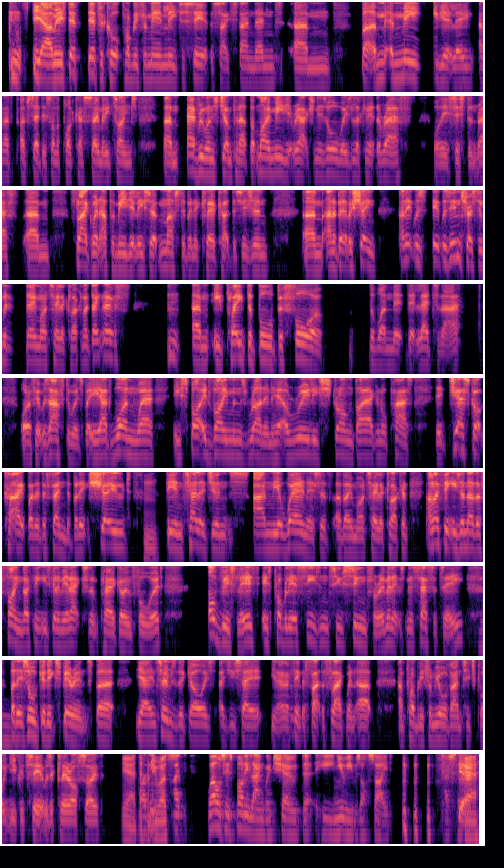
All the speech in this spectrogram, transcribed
Yeah, I mean it's diff- difficult probably for me and Lee to see at the south stand end, um, but Im- immediately, and I've I've said this on the podcast so many times, um, everyone's jumping up, but my immediate reaction is always looking at the ref or the assistant ref. Um, flag went up immediately, so it must have been a clear cut decision, um, and a bit of a shame. And it was it was interesting with Omar Taylor-Clarke, and I don't know if um, he'd played the ball before the one that that led to that, or if it was afterwards. But he had one where he spotted Weimann's run and hit a really strong diagonal pass that just got cut out by the defender, but it showed Hmm. the intelligence and the awareness of, of Omar Taylor-Clarke. And, and I think he's another find. I think he's going to be an excellent player going forward. Obviously, it's, it's probably a season too soon for him, and it's necessity, Mm. but it's all good experience. But yeah, in terms of the goal, as, as you say, it you know, I think the mm. fact the flag went up, and probably from your vantage point, you could see it was a clear offside. Yeah, Well, I definitely think was. I, Wells's body language showed that he knew he was offside. actually. Yeah.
